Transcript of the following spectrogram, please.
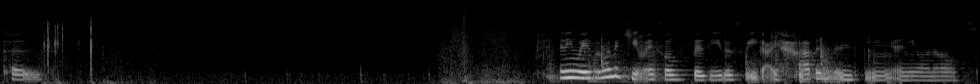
because Anyways, I'm gonna keep myself busy this week. I haven't been seeing anyone else.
